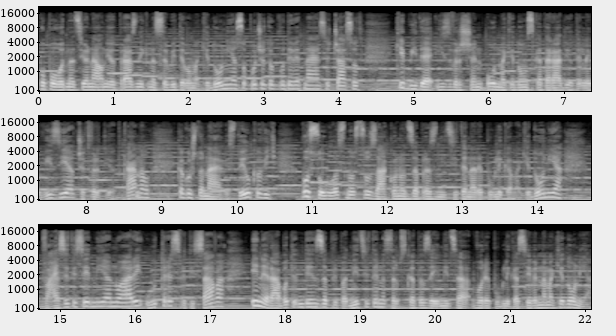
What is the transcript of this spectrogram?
по повод националниот празник на србите во Македонија со почеток во 19 часот ќе биде извршен од Македонската радиотелевизија, четвртиот канал, како што најави Стоилковиќ, во согласност со Законот за празниците на Република Македонија, 27 јануари, утре, Свети Сава, е неработен ден за припадниците на српската заедница во Република Северна Македонија.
